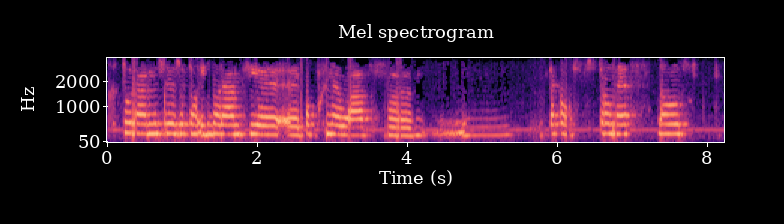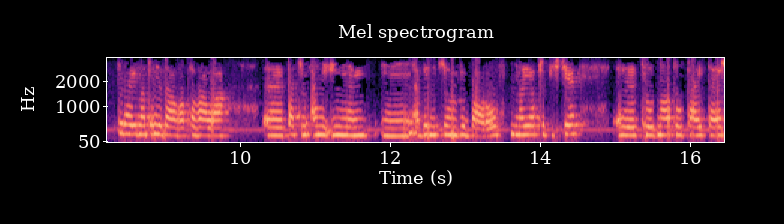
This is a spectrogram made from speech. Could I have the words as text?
która myślę, że tą ignorancję popchnęła w mm, taką stronę, no, która jednocześnie zaowocowała takim, a nie innym mm, wynikiem wyborów. No i oczywiście trudno tutaj też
